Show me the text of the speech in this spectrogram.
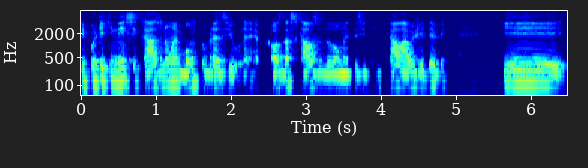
e por que que nesse caso não é bom para o Brasil, né? É por causa das causas do aumento desse PIB. Tá lá o GTV. E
